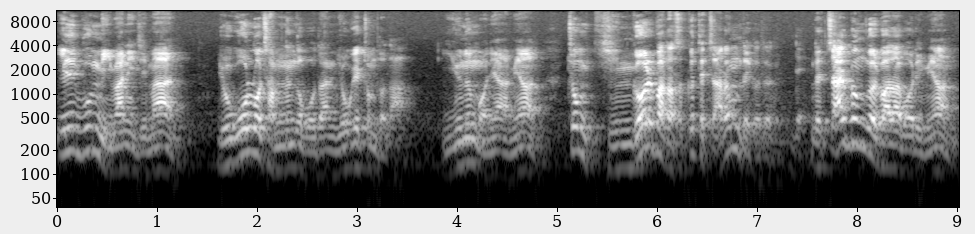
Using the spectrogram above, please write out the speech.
1분 미만이지만 요걸로 잡는 것보다는 요게 좀 더 나아. 이유는 뭐냐 하면 좀 긴 걸 받아서 끝에 자르면 되거든. 네. 근데 짧은 걸 받아버리면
